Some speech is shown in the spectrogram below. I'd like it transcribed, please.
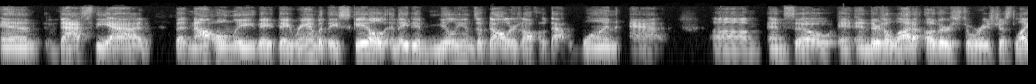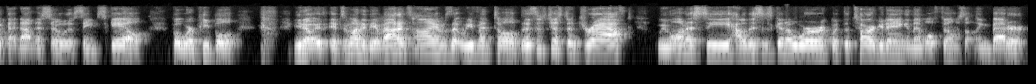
and that's the ad that not only they they ran but they scaled and they did millions of dollars off of that one ad. Um, and so, and, and, there's a lot of other stories just like that, not necessarily the same scale, but where people, you know, it, it's funny the amount of times that we've been told this is just a draft. We want to see how this is going to work with the targeting, and then we'll film something better.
